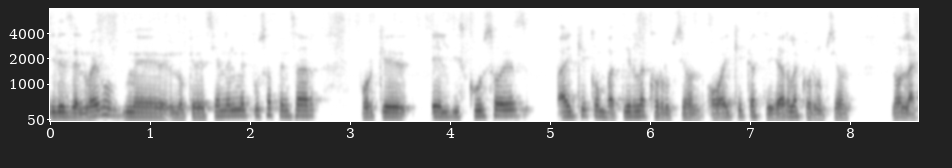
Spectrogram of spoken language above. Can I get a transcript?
Y desde luego, me, lo que decían él me puso a pensar, porque el discurso es, hay que combatir la corrupción o hay que castigar la corrupción. No, la,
